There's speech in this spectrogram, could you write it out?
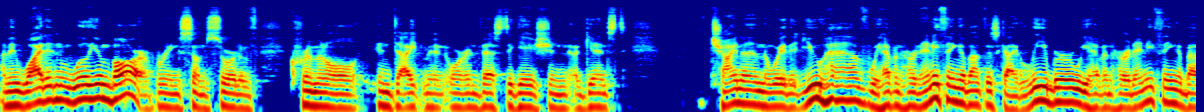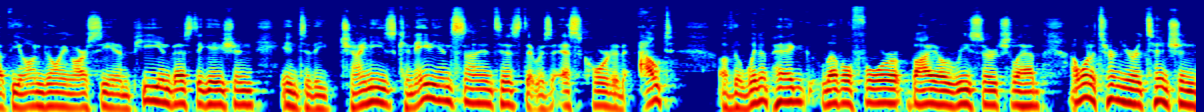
I mean, why didn't William Barr bring some sort of criminal indictment or investigation against China in the way that you have. We haven't heard anything about this guy Lieber. We haven't heard anything about the ongoing RCMP investigation into the Chinese Canadian scientist that was escorted out of the Winnipeg Level 4 Bio Research Lab. I want to turn your attention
